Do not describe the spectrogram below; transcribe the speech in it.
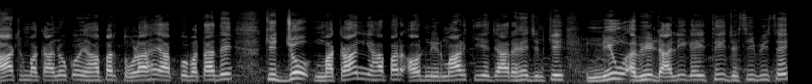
आठ मकानों को यहाँ पर तोड़ा है। आपको बता दें कि जो मकान यहाँ पर और निर्माण किए जा रहे हैं, जिनकी न्यू अभी डाली गई थी जेसीबी से,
